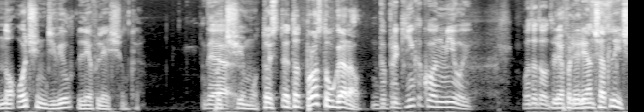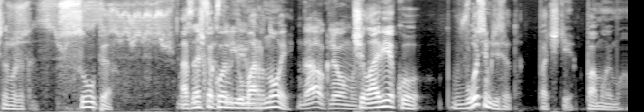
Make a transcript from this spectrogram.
но очень удивил Лев Лещенко. Да, я- Почему? То есть этот просто угорал. да прикинь, какой он милый. Вот это вот. Лев Валерьянович отличный мужик. Супер. А знаешь, какой он юморной? Да, клевый. Человеку 80 почти, по-моему.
